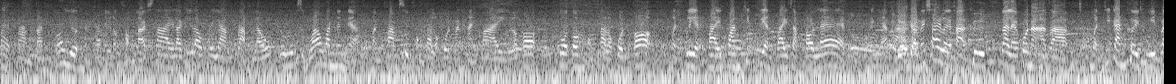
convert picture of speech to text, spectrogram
แตกต่างกันก็เยอะเหมือนกันในเรื่องของไลฟ์สไตล์อะไรที่เราพยายามปรับแล้วเรารู้สึกว่าวันหนึ่งเนี่ยเหมือนความสุขของแต่ละคนมันหายไป แล้วก็ ตัวตนของแต่ละคนก็เหมือนเปลี่ยนไปความคิดเปลี่ยนไปจากตอนแรกอย่างเงี้ยค่ะเรื่องการแต่ไม่ใช่เลยค่ะ คือหลายๆคนอะอาจจะเหมือนที่การเคยทวีตไป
